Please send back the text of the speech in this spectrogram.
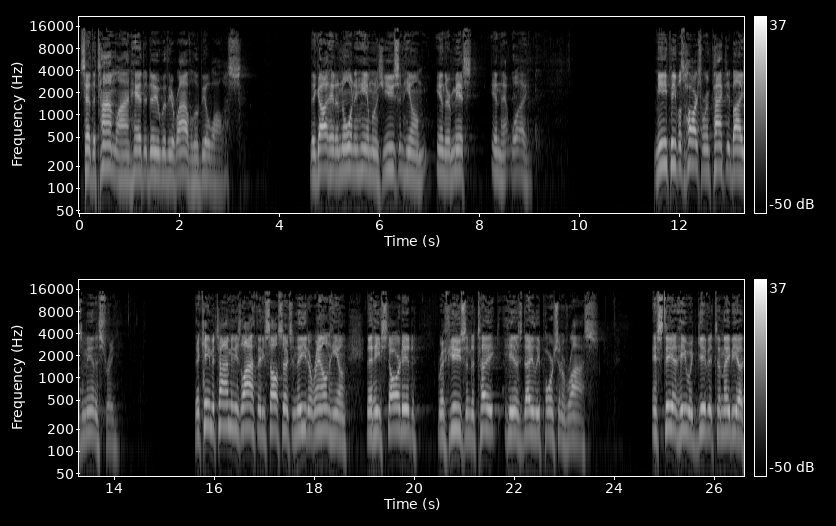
said the timeline had to do with the arrival of Bill Wallace. That God had anointed him and was using him in their midst in that way. Many people's hearts were impacted by his ministry. There came a time in his life that he saw such need around him that he started refusing to take his daily portion of rice. Instead, he would give it to maybe a,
